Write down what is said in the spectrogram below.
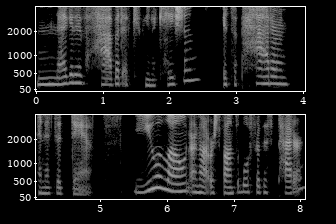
negative habit of communication, it's a pattern and it's a dance. You alone are not responsible for this pattern,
